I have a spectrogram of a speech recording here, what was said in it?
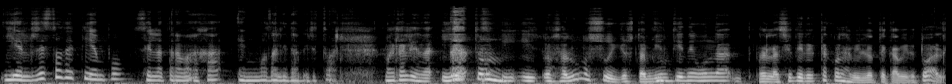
y el resto de tiempo se la trabaja en modalidad virtual. Magdalena, y esto y, los alumnos suyos también tienen una relación directa con la biblioteca virtual.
